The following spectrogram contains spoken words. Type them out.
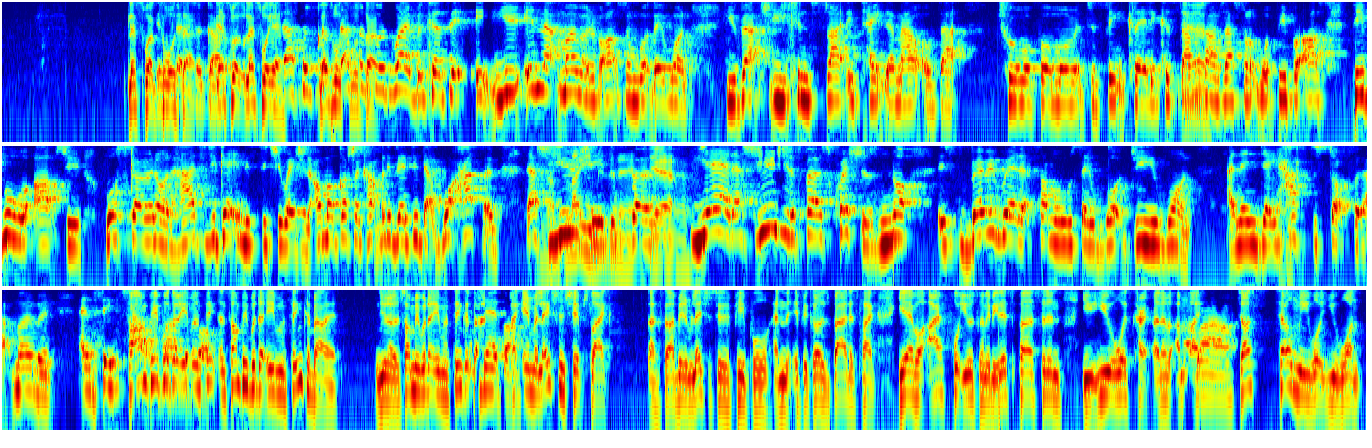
let's work towards that. Let's work. Let's work. Yeah. That's a good, let's work that's towards a that. good way because it, it, you in that moment of asking what they want, you've actually you can slightly take them out of that trauma for a moment to think clearly because sometimes that's not what people ask. People will ask you, "What's going on? How did you get in this situation? Oh my gosh, I can't believe they did that. What happened?" That's That blame, usually isn't the first. Yeah. yeah, that's usually the first questions. Not it's very rare that someone will say, "What do you want?" And then they have to stop for that moment and think. Some people don't even box. think, and some people don't even think about it. You know, some people don't even think about Never. it. Like in relationships, like like I said, I've been in relationships with people, and if it goes bad, it's like, yeah, but I thought you was going to be this person, and you you always carry. And I'm like, Wow. just tell me what you want,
